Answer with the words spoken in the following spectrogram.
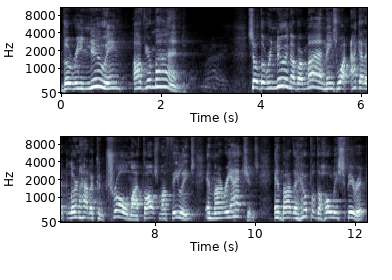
the renewing of your mind. So, the renewing of our mind means what? I got to learn how to control my thoughts, my feelings, and my reactions. And by the help of the Holy Spirit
